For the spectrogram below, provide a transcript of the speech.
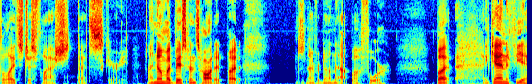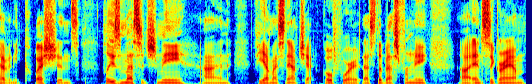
The lights just flashed. That's scary. I know my basement's haunted, but it's never done that before. But again, if you have any questions, please message me. And if you have my Snapchat, go for it. That's the best for me. Uh, Instagram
